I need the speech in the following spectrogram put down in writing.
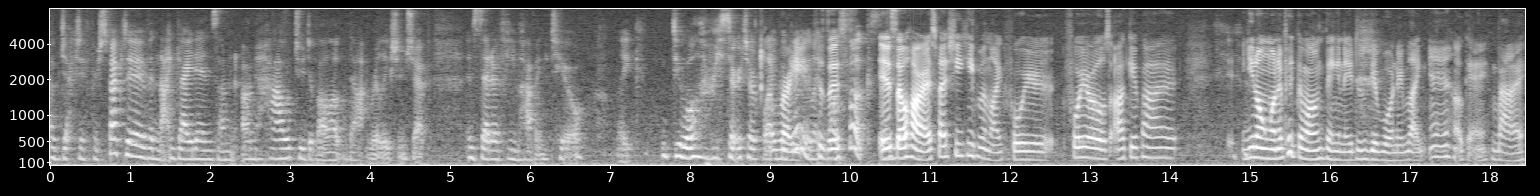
objective perspective and that guidance on on how to develop that relationship instead of you having to like do all the research of like right. okay, like Because it's books it's so hard, especially keeping like four year four year olds occupied. You don't want to pick the wrong thing and they just get bored and they be like, eh, okay, bye.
